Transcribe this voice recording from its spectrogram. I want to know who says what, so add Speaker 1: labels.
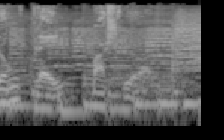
Speaker 1: Long Play başlıyor.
